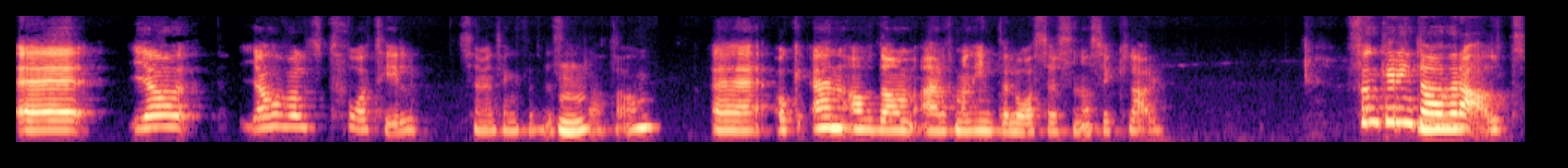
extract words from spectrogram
Eh, jag, jag har valt två till som jag tänkte att vi ska mm. prata om. Eh, och en av dem är att man inte låser sina cyklar. Funkar inte mm. överallt,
